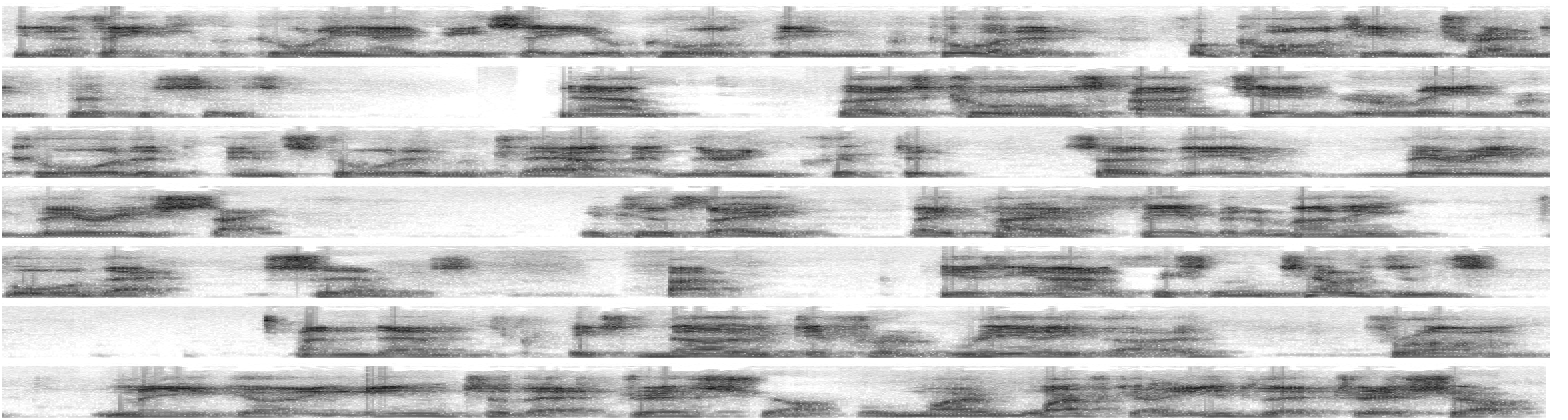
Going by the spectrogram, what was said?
you know, thank you for calling ABC. Your call has been recorded for quality and training purposes. Now, those calls are generally recorded and stored in the cloud and they're encrypted so they're very, very safe because they, they pay a fair bit of money for that service. But using artificial intelligence, and um, it's no different, really, though, from me going into that dress shop or my wife going into that dress shop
